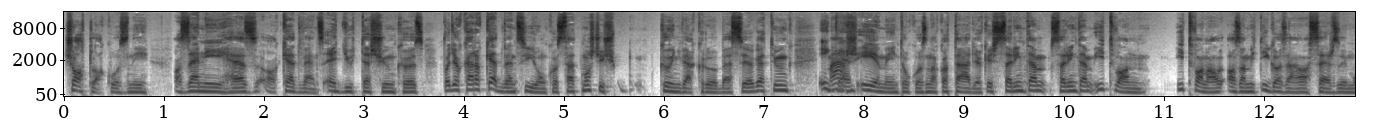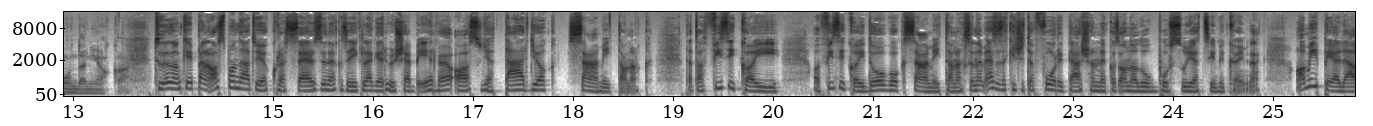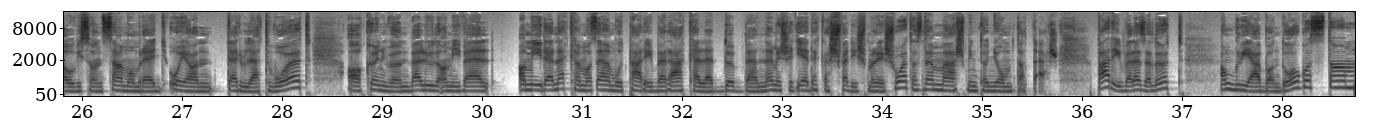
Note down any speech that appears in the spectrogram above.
csatlakozni a zenéhez, a kedvenc együttesünkhöz, vagy akár a kedvenc írónkhoz. Tehát most is könyvekről beszélgetünk, Igen. más élményt okoznak a tárgyak, és szerintem, szerintem itt van itt van az, amit igazán a szerző mondani akar. Tulajdonképpen azt mondod, hogy akkor a szerzőnek az egyik legerősebb érve az, hogy a tárgyak számítanak. Tehát a fizikai, a fizikai dolgok számítanak. Szerintem ez egy kicsit a fordítás ennek az Analóg bosszúja című könyvnek. Ami például viszont számomra egy olyan terület volt a könyvön belül, amivel amire nekem az elmúlt pár évben rá kellett döbbennem, és egy érdekes felismerés volt, az nem más, mint a nyomtatás. Pár évvel ezelőtt Angliában dolgoztam,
